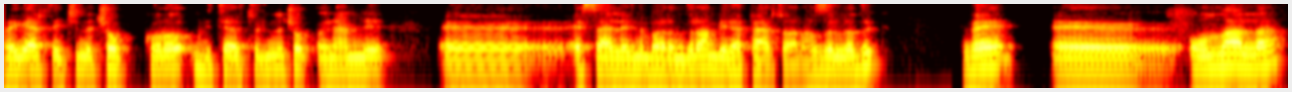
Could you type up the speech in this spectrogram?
ve gerçekten içinde çok koro literatürünün çok önemli e, eserlerini barındıran bir repertuar hazırladık. Ve e, onlarla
